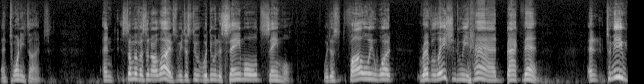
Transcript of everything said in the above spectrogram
and 20 times. And some of us in our lives, we just do, we're doing the same old, same old. We're just following what revelation we had back then. And to me,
